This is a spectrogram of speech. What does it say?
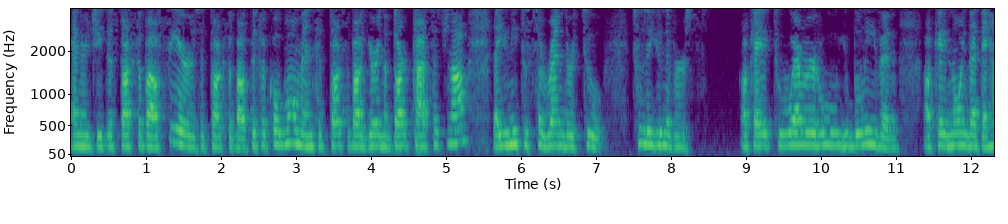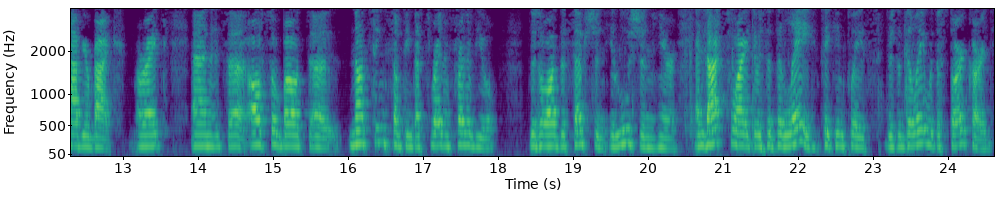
energy. This talks about fears. It talks about difficult moments. It talks about you're in a dark passage now that you need to surrender to, to the universe, okay, to whoever who you believe in, okay, knowing that they have your back, all right? And it's uh, also about uh, not seeing something that's right in front of you. There's a lot of deception, illusion here. And that's why there's a delay taking place. There's a delay with the star card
